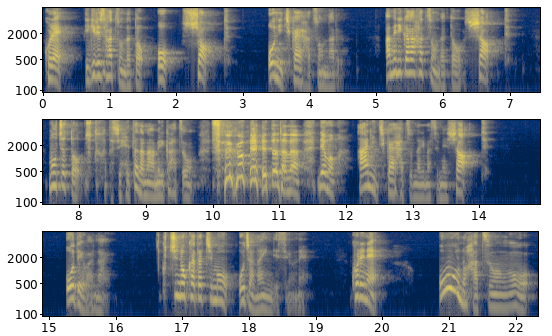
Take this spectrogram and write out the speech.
これ、イギリス発音だとお、short。おに近い発音になる。アメリカ発音だと short。もうちょっと、ちょっと私下手だな、アメリカ発音。すごい下手だな。でも、あに近い発音になりますよね。short。おではない。口の形もおじゃないんですよね。これね、おの発音を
